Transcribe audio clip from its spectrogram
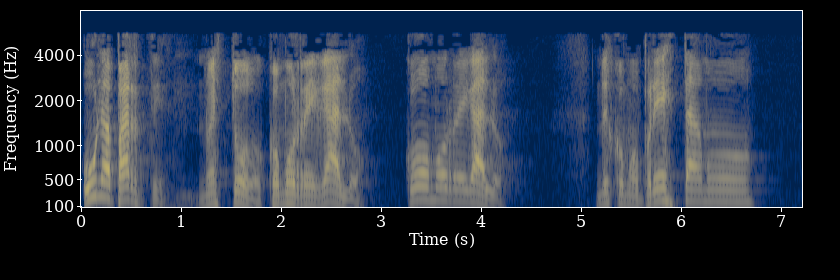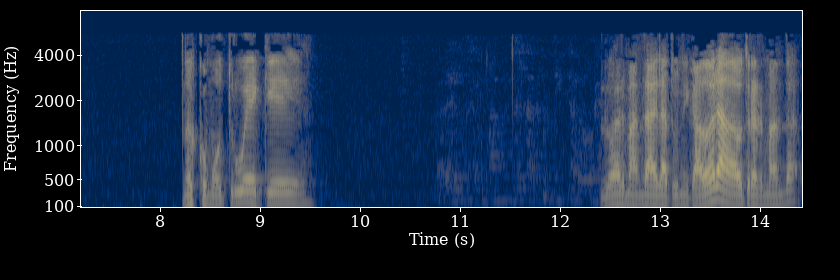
una parte, no es todo, como regalo, como regalo. No es como préstamo, no es como trueque. La hermandad de la túnica dorada, otra hermandad.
